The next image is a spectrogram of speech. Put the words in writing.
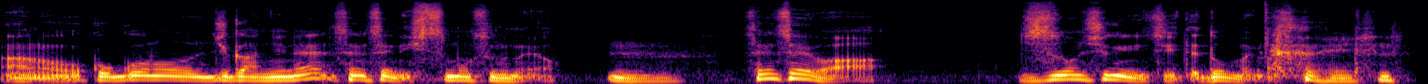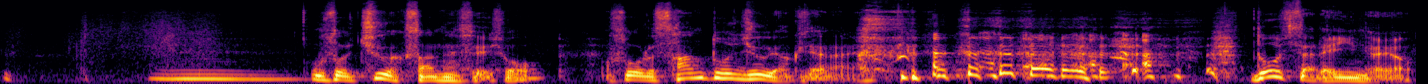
あの国語の時間にね先生に質問するのよ。先生は実存主義についてどう思いますか？それ中学3年生でしょ？それ三等重役じゃない？どうしたらいいのよ？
